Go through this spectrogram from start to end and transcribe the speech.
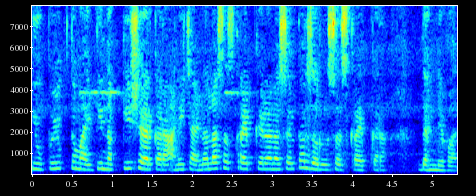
ही उपयुक्त माहिती नक्की शेअर करा आणि चॅनलला सबस्क्राईब केलं नसेल तर जरूर सबस्क्राईब करा. धन्यवाद.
